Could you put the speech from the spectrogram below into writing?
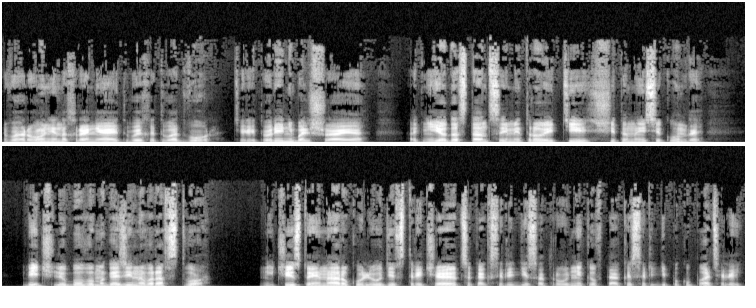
«Воронин охраняет выход во двор. Территория небольшая. От нее до станции метро идти считанные секунды. Бич любого магазина — воровство. Нечистые на руку люди встречаются как среди сотрудников, так и среди покупателей.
